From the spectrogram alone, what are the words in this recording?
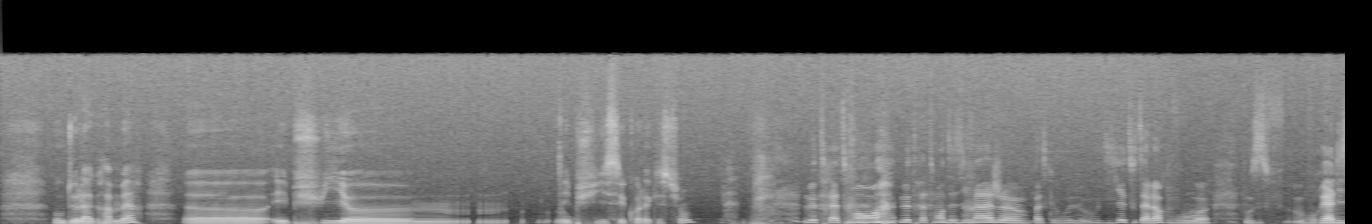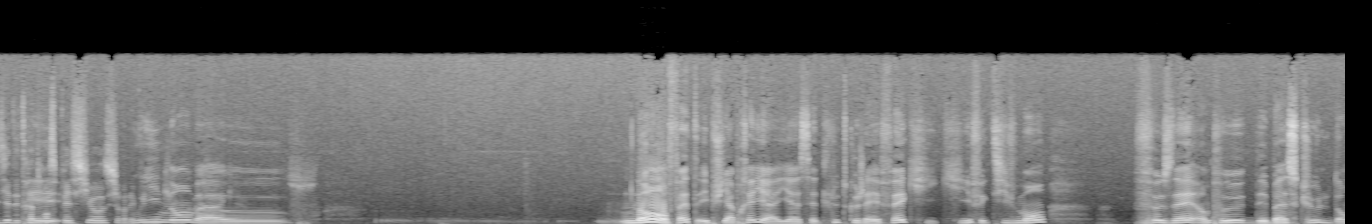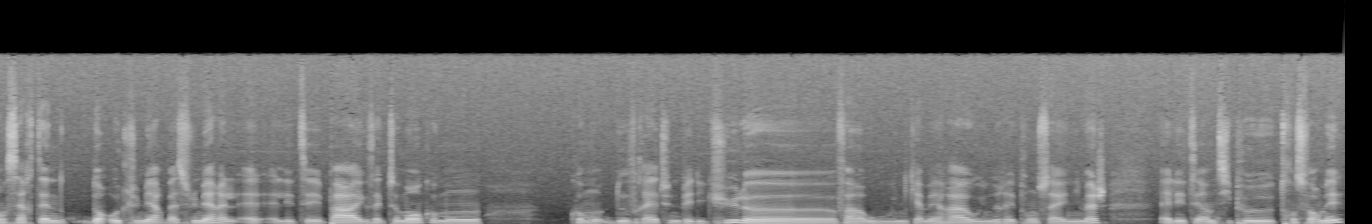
ou de la grammaire. Euh, et puis, euh, et puis, c'est quoi la question? Le traitement, le traitement des images, parce que vous, vous disiez tout à l'heure que vous, vous, réalisiez des traitements spéciaux sur les oui, non, bah, non, en fait. Et puis après, il y, a, cette lutte que j'avais faite qui, effectivement faisait un peu des bascules dans certaines, dans haute lumière, basse lumière. Elle n'était pas exactement comme on, comme on devrait être une pellicule, euh, enfin, ou une caméra, ou une réponse à une image. Elle était un petit peu transformée.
